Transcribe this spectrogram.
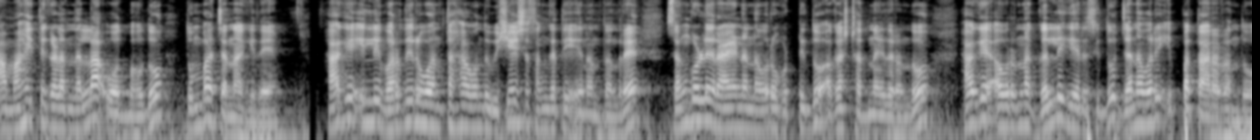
ಆ ಮಾಹಿತಿಗಳನ್ನೆಲ್ಲ ಓದಬಹುದು, ತುಂಬ ಚೆನ್ನಾಗಿದೆ. ಹಾಗೆ ಇಲ್ಲಿ ಬರೆದಿರುವಂತಹ ಒಂದು ವಿಶೇಷ ಸಂಗತಿ ಏನಂತಂದರೆ, ಸಂಗೊಳ್ಳಿ ರಾಯಣ್ಣನವರು ಹುಟ್ಟಿದ್ದು ಆಗಸ್ಟ್ ಹದಿನೈದರಂದು, ಹಾಗೆ ಅವರನ್ನು ಗಲ್ಲಿಗೇರಿಸಿದ್ದು ಜನವರಿ ಇಪ್ಪತ್ತಾರರಂದು.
